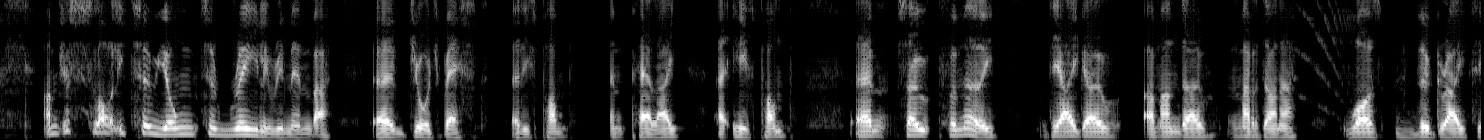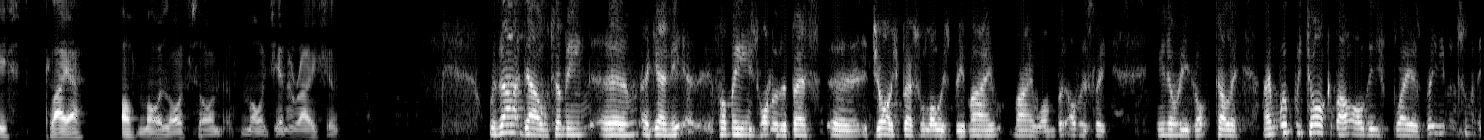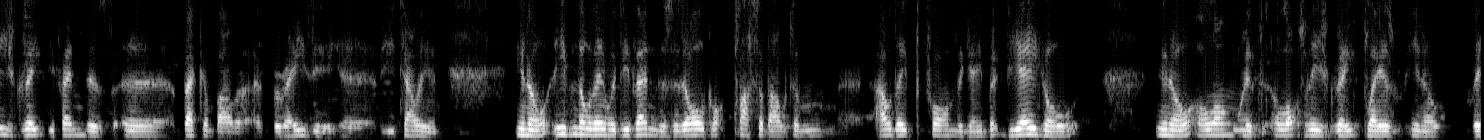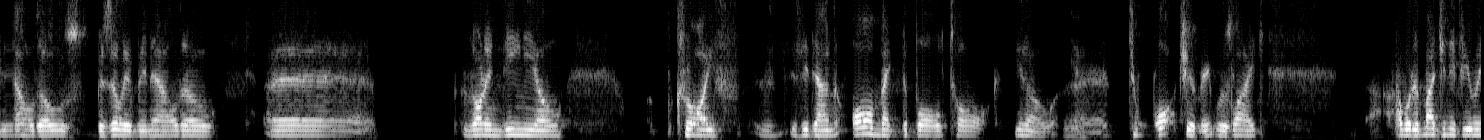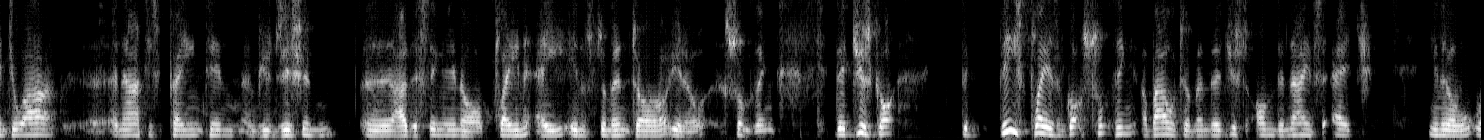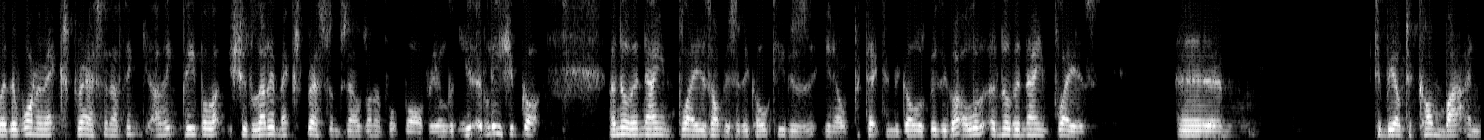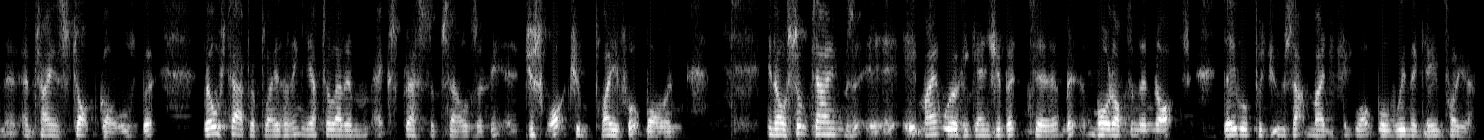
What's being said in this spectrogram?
I'm just slightly too young to really remember uh, George Best at his pump and Pele at his pump. Um, so for me, Diego Armando Maradona was the greatest player of my lifetime, of my generation. Without doubt, I mean, um, again, for me, he's one of the best. Uh, George Best will always be my my one, but obviously, you know, you've got Pele. And when we talk about all these players, but even some of these great defenders, uh, Beckenbauer and Baresi, uh, the Italian, you know, even though they were defenders, they all got class about them, how they performed the game. But Diego, you know, along with a lots of these great players, you know, Ronaldo's, Brazilian Ronaldo, uh, Ronaldinho, Cruyff, Zidane, all make the ball talk. You know, yeah. uh, to watch him, it was like I would imagine if you're into art, an artist painting, a musician, uh, either singing or playing a instrument or you know something, they just got the, these players have got something about them, and they're just on the knife's edge. You know where they want to express, and I think I think people should let them express themselves on a football field, and you, at least you've got another nine players. Obviously, the goalkeepers, you know, protecting the goals, but they've got another nine players um, to be able to combat and, and try and stop goals. But those type of players, I think you have to let them express themselves and just watch them play football. And you know, sometimes it, it might work against you, but, uh, but more often than not, they will produce that magic what will win a game for you.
